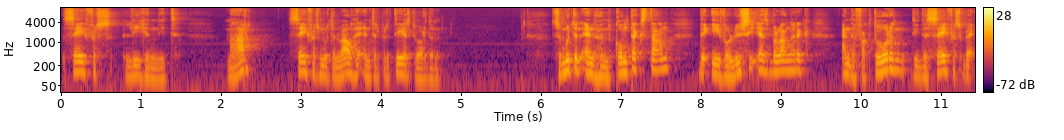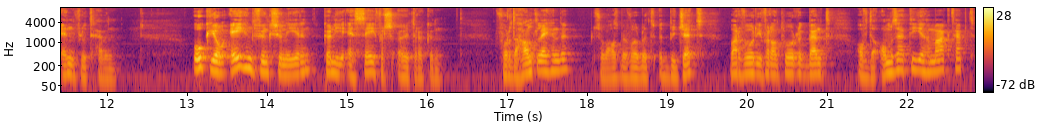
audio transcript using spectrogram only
Cijfers liegen niet. Maar cijfers moeten wel geïnterpreteerd worden. Ze moeten in hun context staan, de evolutie is belangrijk en de factoren die de cijfers beïnvloed hebben. Ook jouw eigen functioneren kun je in cijfers uitdrukken. Voor de hand liggende, zoals bijvoorbeeld het budget waarvoor je verantwoordelijk bent of de omzet die je gemaakt hebt,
